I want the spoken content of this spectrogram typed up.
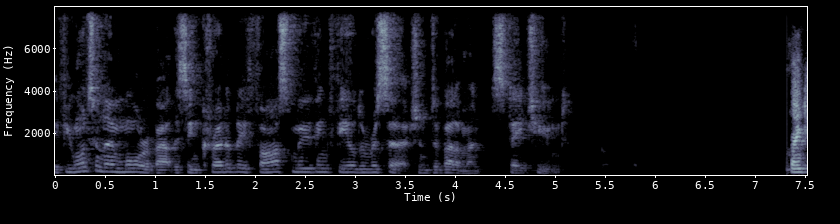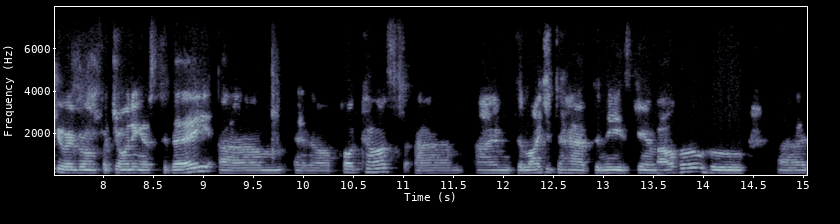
If you want to know more about this incredibly fast moving field of research and development, stay tuned. Thank you, everyone, for joining us today um, in our podcast. Um, I'm delighted to have Denise Giambalvo, who uh,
